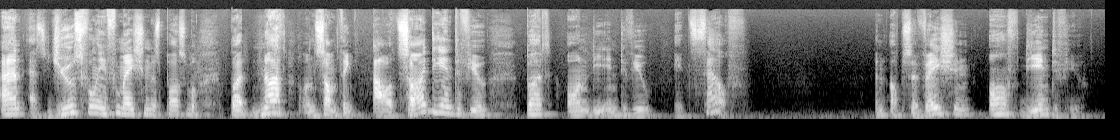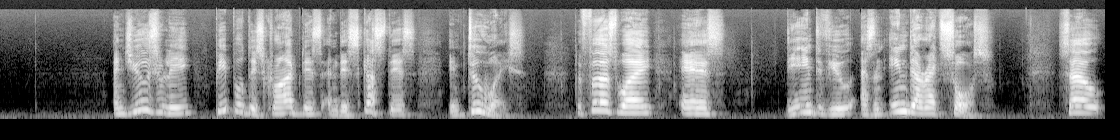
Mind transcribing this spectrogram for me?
and as useful information as possible, but not on something outside the interview, but on the interview itself. An observation of the interview. And usually, people describe this and discuss this in two ways. The first way is the interview as an indirect source. So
